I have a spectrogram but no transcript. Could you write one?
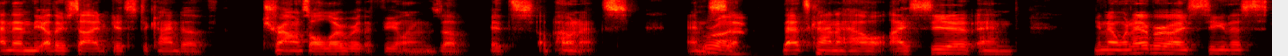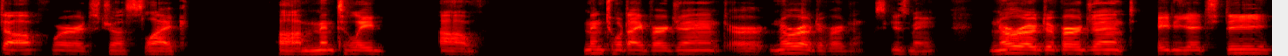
and then the other side gets to kind of trounce all over the feelings of its opponents. And right. so that's kind of how I see it. And, you know, whenever I see this stuff where it's just like uh, mentally, uh, mental divergent or neurodivergent, excuse me, neurodivergent, ADHD,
